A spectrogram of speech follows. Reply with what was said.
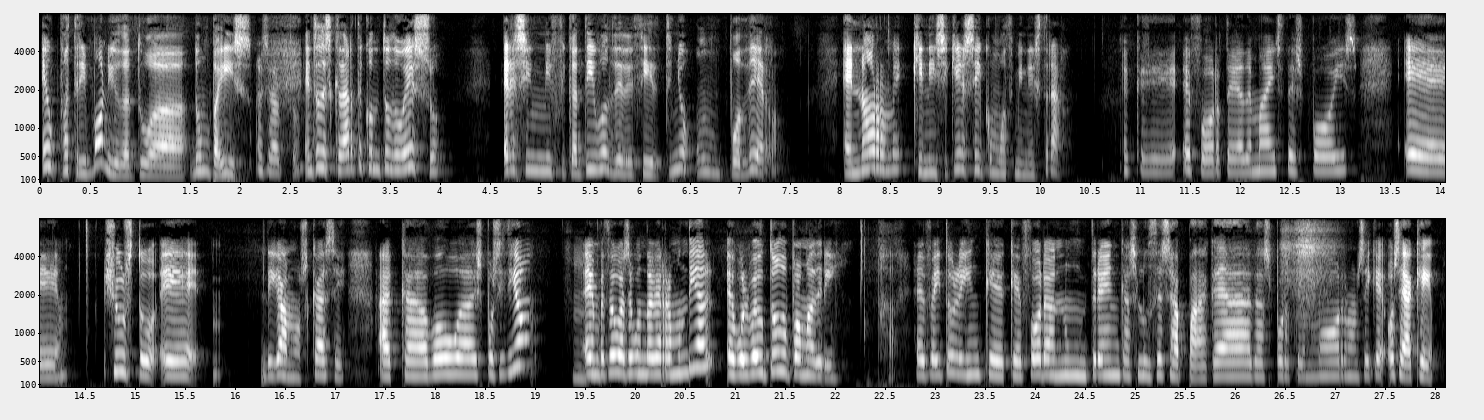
é o patrimonio da tua dun país. Exacto. Entonces quedarte con todo eso era significativo de decir, teño un poder enorme que nin siquiera sei como administrar. É que é forte, ademais despois eh, xusto eh, digamos, case acabou a exposición Hmm. E empezou a Segunda Guerra Mundial e volveu todo para Madrid. Ja. E feito lín que, que fora nun tren cas luces apagadas por temor, non sei que... O sea que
